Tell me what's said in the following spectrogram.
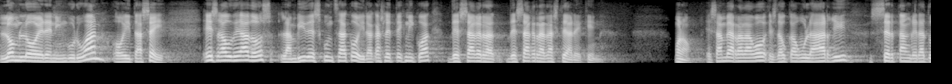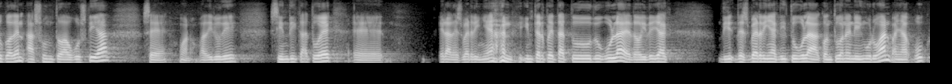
lomlo eren inguruan, hogeita zei, ez gaude ados lanbide hezkuntzako irakasle teknikoak desagerraraztearekin. Bueno, esan beharra dago, ez daukagula argi zertan geratuko den asunto hau guztia, ze, bueno, badirudi, sindikatuek e, era desberdinean interpretatu dugula edo ideiak desberdinak ditugula kontu honen inguruan, baina guk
